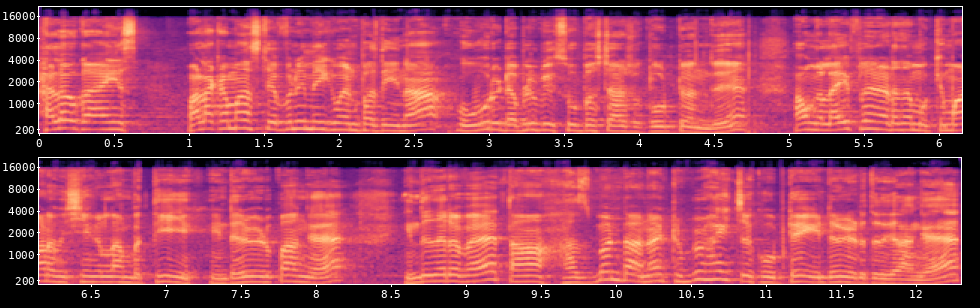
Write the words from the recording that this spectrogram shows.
ஹலோ காய்ஸ் வழக்கமாக ஸ்டெஃபனி மேக்மேன் பார்த்தீங்கன்னா ஒவ்வொரு டபிள்யூபி சூப்பர் ஸ்டார்ஸை கூப்பிட்டு வந்து அவங்க லைஃப்பில் நடந்த முக்கியமான விஷயங்கள்லாம் பற்றி இன்டர்வியூ எடுப்பாங்க. இந்த தடவை தான் ஹஸ்பண்டான ட்ரிபிள் ஹைட்ஸை கூப்பிட்டு இன்டர்வியூ எடுத்துருக்காங்க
